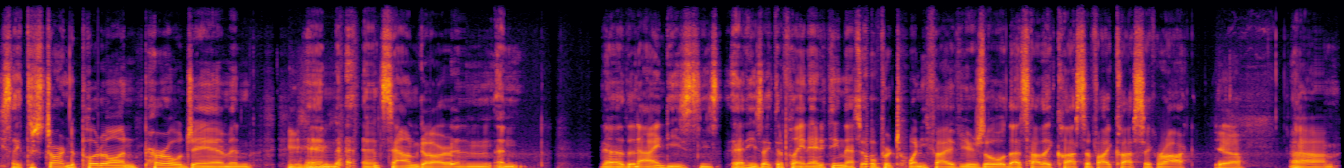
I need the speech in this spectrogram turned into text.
he's like, they're starting to put on Pearl Jam and mm-hmm. and and Soundgarden and, and you know, the 90s. And he's like, they're playing anything that's over 25 years old. That's how they classify classic rock. Yeah. Um,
